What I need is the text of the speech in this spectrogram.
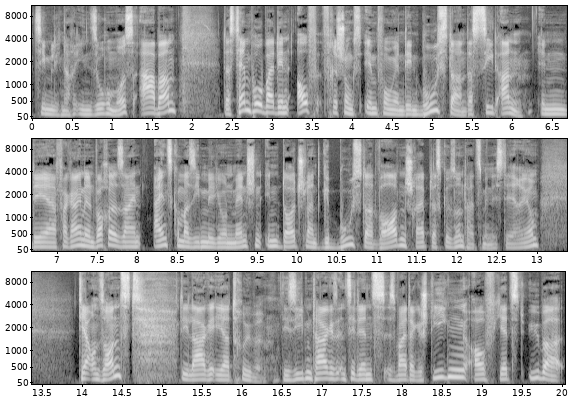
ziemlich nach ihnen suchen muss. Aber das Tempo bei den Auffrischungsimpfungen, den Boostern, das zieht an. In der vergangenen Woche seien 1,7 Millionen Menschen in Deutschland geboostert worden, schreibt das Gesundheitsministerium. Tja, und sonst die Lage eher trübe. Die Sieben-Tages-Inzidenz ist weiter gestiegen auf jetzt über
